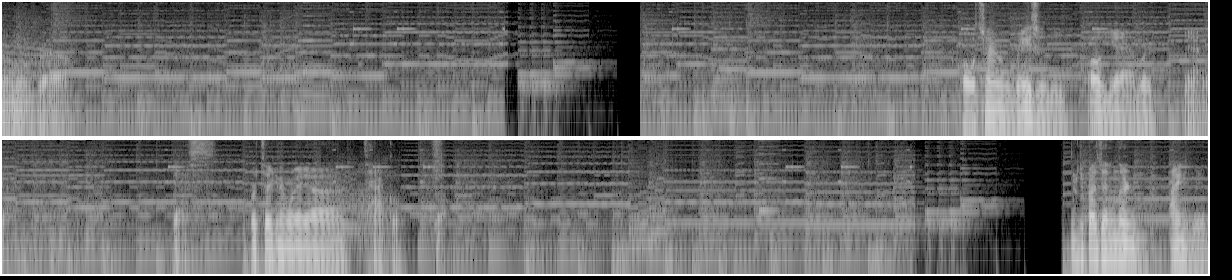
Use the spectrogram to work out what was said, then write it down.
Normal growl. Voltron Razor Leaf. Oh yeah, we're yeah yeah. Yes, we're taking away uh tackle. I didn't learn Vine Whip.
